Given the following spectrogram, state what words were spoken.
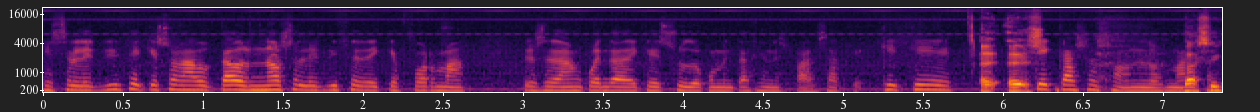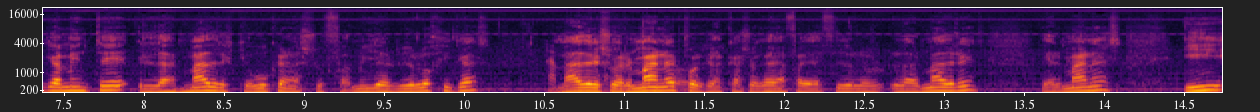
que se les dice que son adoptados, no se les dice de qué forma, pero se dan cuenta de que su documentación es falsa? ¿Qué, qué, qué- Eh, es- qué casos son los más Básicamente, las madres que buscan a sus familias biológicas, madres o hermanas, porque en el caso que hayan fallecido los- las madres, hermanas, y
